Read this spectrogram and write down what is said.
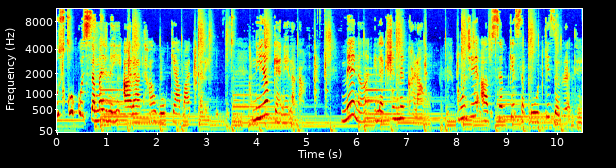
उसको कुछ समझ नहीं आ रहा था वो क्या बात करे। नीरव कहने लगा, मैं ना इलेक्शन में खड़ा हूँ। मुझे आप सबके सपोर्ट की ज़रूरत है।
